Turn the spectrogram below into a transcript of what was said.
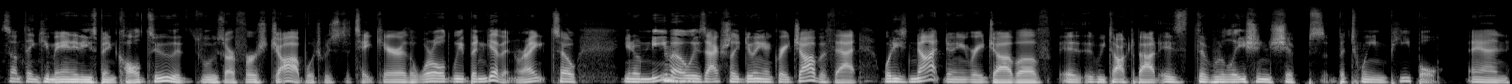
something humanity's been called to. It was our first job, which was to take care of the world we've been given, right? So, you know, Nemo is actually doing a great job of that. What he's not doing a great job of, as we talked about, is the relationships between people. And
